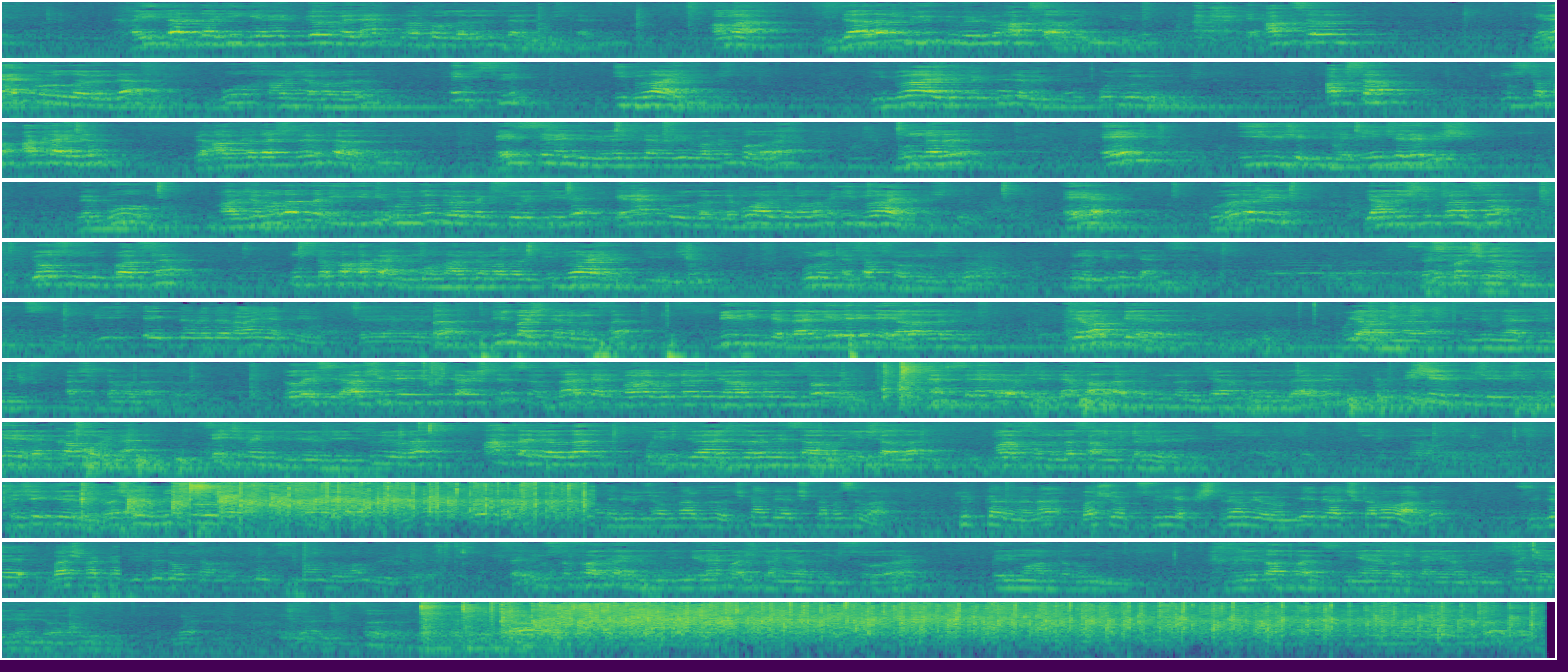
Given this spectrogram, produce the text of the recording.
kayıda dahi gerek görmeden raporlarını düzenlemişler. Ama iddiaların büyük bir bölümü Aksav'la ilgilidir. E, Aksav'ın genel kurullarında bu harcamaların hepsi ibra edilmiştir. İbra edilmek ne demektir? Uygun görülmüştür. Aksav, Mustafa Akaydın ve arkadaşları tarafından 5 senedir yönetilen bir vakıf olarak bunları en iyi bir şekilde incelemiş ve bu harcamalarla ilgili uygun görmek suretiyle genel kurullarında bu harcamaları ibra etmiştir. Eğer burada bir yanlışlık varsa, yolsuzluk varsa Mustafa Akaydın bu harcamaları ibra ettiği için bunun esas sorumlusudur. Bunu gidin kendisine sorun. Sayın Başkanım, bir ekleme de ben yapayım. Ee, Dil başkanımızla birlikte belgeleriyle yalanları cevap bile veremedik. Bu yalanlara bizim verdiğimiz açıklamadan sonra. Dolayısıyla arşivlerinizi karıştırırsınız. Zaten bana bunların cevaplarını sormayın. Ben seneler önce defalarca bunların cevaplarını verdim. Bir şey bir şey şimdi yeniden kamuoyuna seçime gidiliyor diye sunuyorlar. Antalyalılar bu iftiracıların hesabını inşallah Mart sonunda sandıkta görecektir. Teşekkür ederim. başkanım bir soru daha. Televizyonlarda da çıkan bir açıklaması var. Türk kadınına başörtüsünü yakıştıramıyorum diye bir açıklama vardı. Siz de Başbakan %99'u Müslüman da olan bir ülkede. Sayın Mustafa il genel başkan yardımcısı olarak benim muhatabım değildir. Cumhuriyet Halk Partisi'nin genel başkan yardımcısına gereken cevabı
